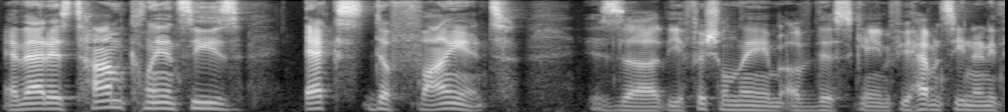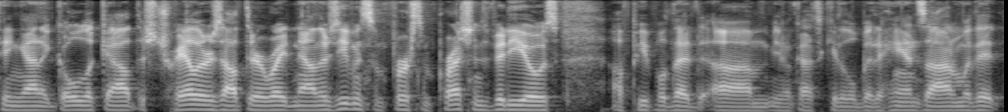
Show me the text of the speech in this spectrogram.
and that is Tom Clancy's XDefiant is uh, the official name of this game. If you haven't seen anything on it, go look out. There's trailers out there right now. There's even some first impressions videos of people that um, you know got to get a little bit of hands on with it,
